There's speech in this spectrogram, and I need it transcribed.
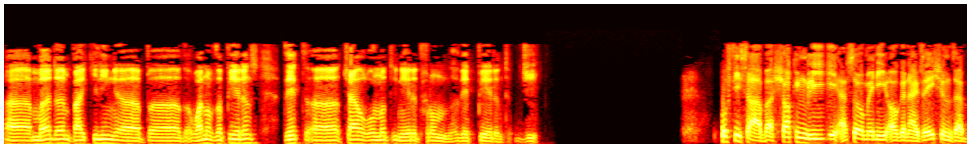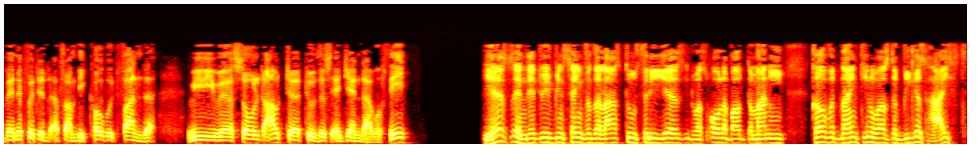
murder by killing one of the parents, that child will not inherit from that parent. G. Mufti Saab, shockingly, so many organizations have benefited from the COVID fund. We were sold out to this agenda, Mufti. Yes, and that we've been saying for the last two, three years, it was all about the money. COVID-19 was the biggest heist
